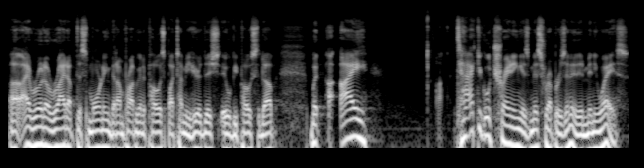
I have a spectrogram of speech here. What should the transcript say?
Uh, I wrote a write up this morning that I'm probably going to post. By the time you hear this, it will be posted up. But I, tactical training is misrepresented in many ways.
